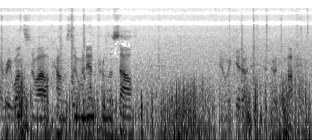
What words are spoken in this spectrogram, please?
Every once in a while it comes zooming in from the south get a, a good puff.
